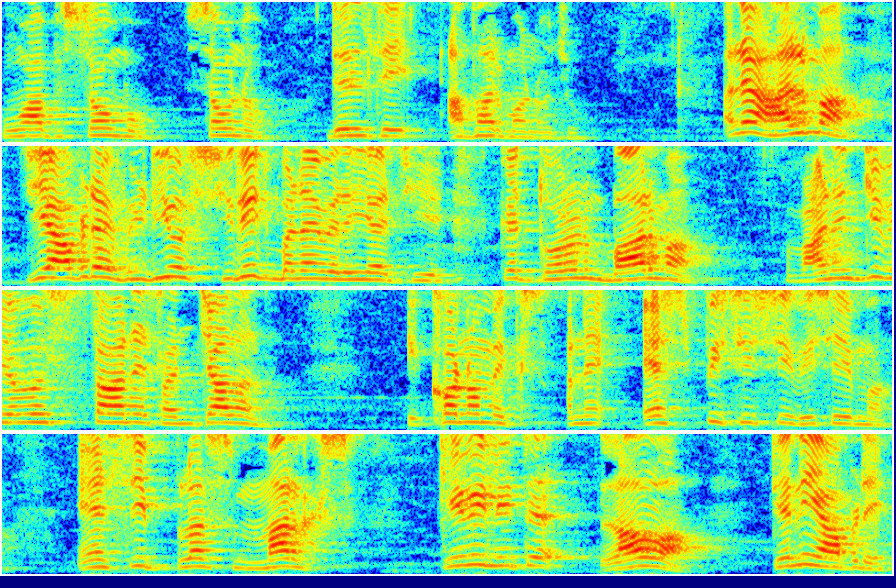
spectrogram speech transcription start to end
હું આપ સૌનો સૌનો દિલથી આભાર માનું છું. અને હાલમાં જે આપણે વીડિયો સિરીઝ બનાવી રહ્યા છીએ કે ધોરણ બારમાં વાણિજ્ય વ્યવસ્થા અને સંચાલન ઇકોનોમિક્સ અને એસપીસીસી વિષયમાં એંસી પ્લસ માર્ક્સ કેવી રીતે લાવવા તેની આપણે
